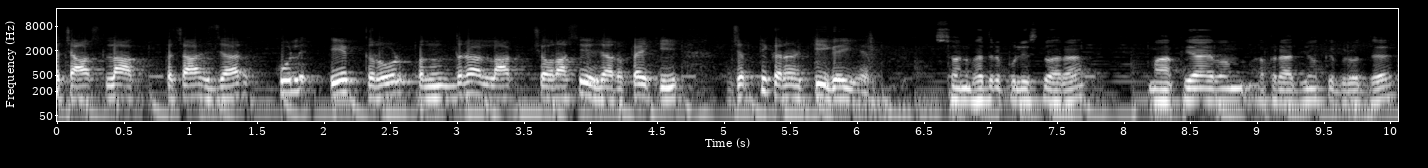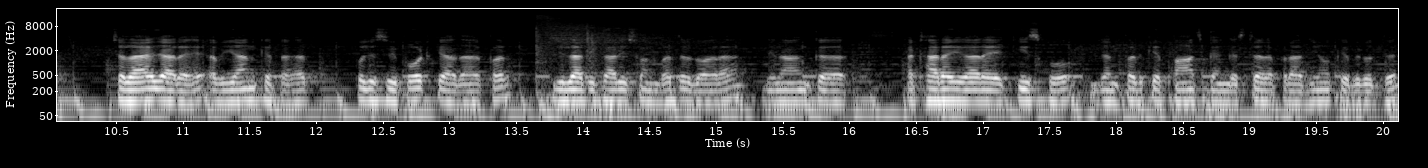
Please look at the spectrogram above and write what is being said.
50 लाख पचास हज़ार कुल एक करोड़ पंद्रह लाख चौरासी हज़ार रुपए की जब्तीकरण की गई है। सोनभद्र पुलिस द्वारा माफिया एवं अपराधियों के विरुद्ध चलाए जा रहे अभियान के तहत पुलिस रिपोर्ट के आधार पर जिलाधिकारी सोनभद्र द्वारा दिनांक 18 ग्यारह इक्कीस को जनपद के पाँच गैंगस्टर अपराधियों के विरुद्ध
